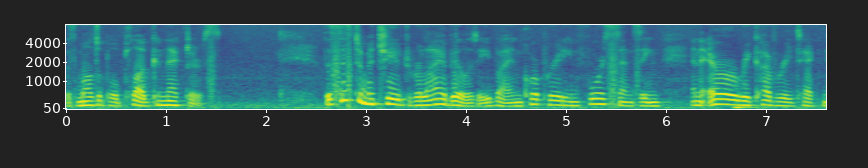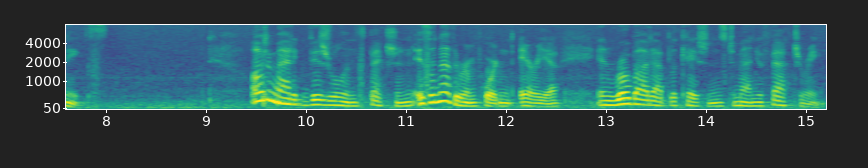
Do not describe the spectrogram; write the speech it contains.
with multiple plug connectors. The system achieved reliability by incorporating force sensing and error recovery techniques. Automatic visual inspection is another important area in robot applications to manufacturing.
